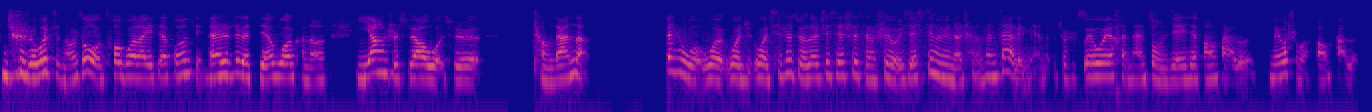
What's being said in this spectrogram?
就是我只能说我错过了一些风景，但是这个结果可能一样是需要我去承担的。但是我我我我其实觉得这些事情是有一些幸运的成分在里面的，就是所以我也很难总结一些方法论，没有什么方法论。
